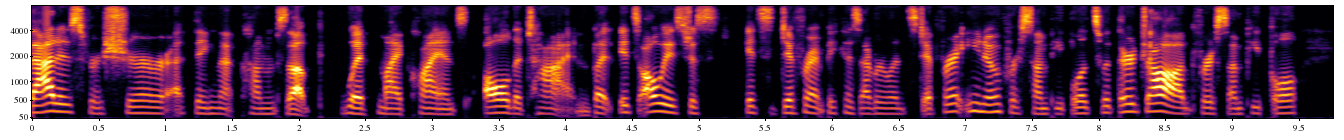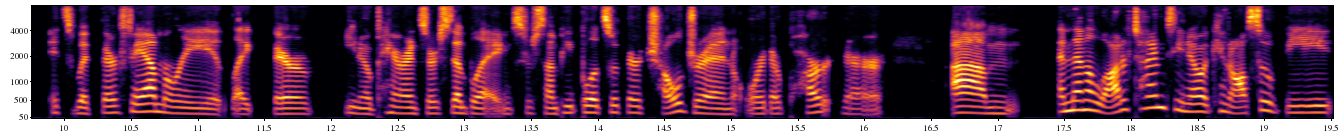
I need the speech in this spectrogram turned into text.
that is for sure a thing that comes up with my clients all the time. But it's always just, it's different because everyone's different. You know, for some people, it's with their job. For some people, it's with their family, like their, you know, parents or siblings. For some people, it's with their children or their partner. Um, and then a lot of times, you know, it can also be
